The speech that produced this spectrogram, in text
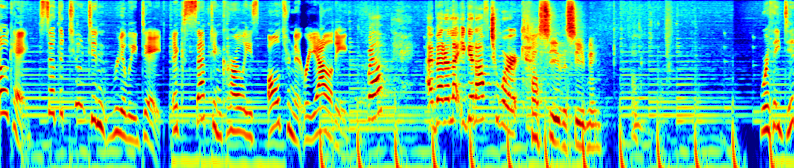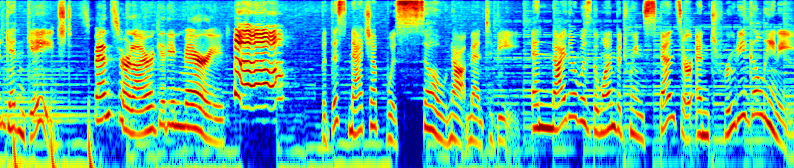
Okay, so the two didn't really date, except in Carly's alternate reality, Well, I better let you get off to work. I'll see you this evening. Where they did get engaged. Spencer and I are getting married. But this matchup was so not meant to be. And neither was the one between Spencer and Trudy Galini,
